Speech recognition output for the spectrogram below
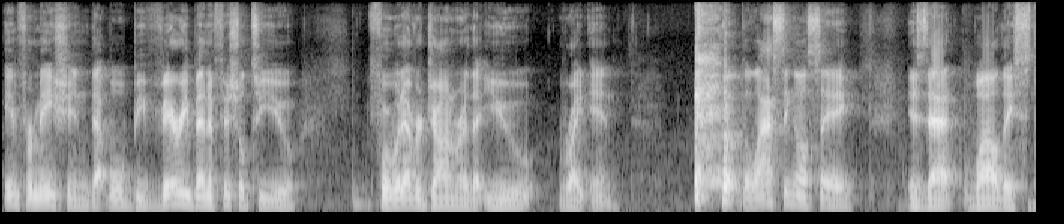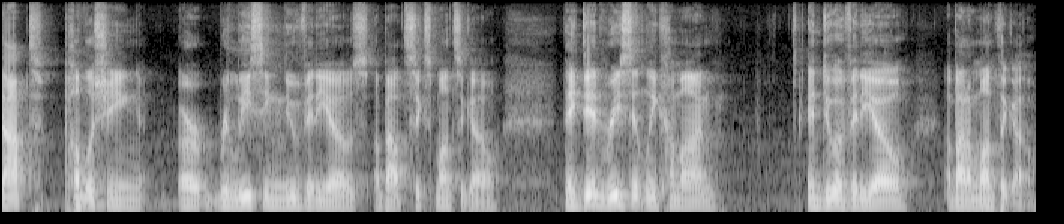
information that will be very beneficial to you for whatever genre that you write in. the last thing I'll say is that while they stopped publishing or releasing new videos about six months ago, they did recently come on and do a video about a month ago.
